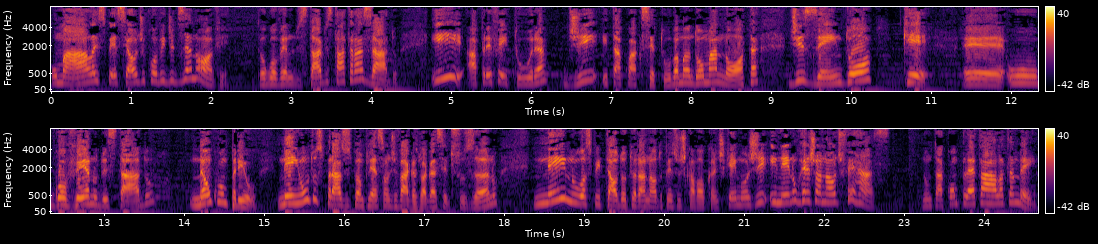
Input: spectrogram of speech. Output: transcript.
uma ala especial de Covid-19. Então, o governo do estado está atrasado. E a prefeitura de Itacoaxetuba mandou uma nota dizendo que é, o governo do estado não cumpriu nenhum dos prazos para ampliação de vagas do HC de Suzano, nem no Hospital Dr. Arnaldo de Cavalcante, que é em Mogi, e nem no Regional de Ferraz. Não está completa a ala também.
